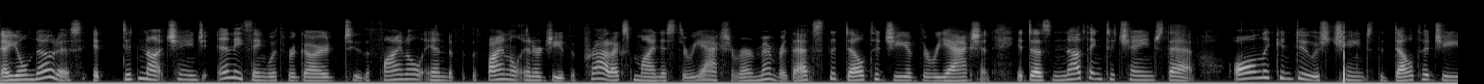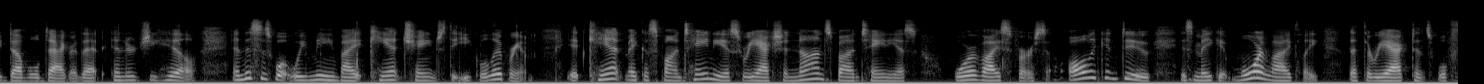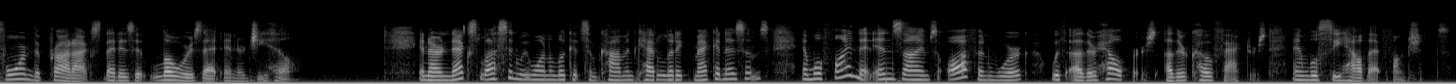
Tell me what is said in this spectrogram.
Now you'll notice it did not change anything with regard to the final end of the final energy of the products minus the reaction. Remember, that's the delta G of the reaction. It does nothing to change that. All it can do is change the delta G double dagger, that energy hill. And this is what we mean by it can't change the equilibrium. It can't make a spontaneous reaction non-spontaneous or vice versa. All it can do is make it more likely that the reactants will form the products, that is, it lowers that energy hill. In our next lesson, we want to look at some common catalytic mechanisms, and we'll find that enzymes often work with other helpers, other cofactors, and we'll see how that functions.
